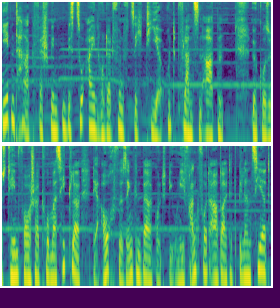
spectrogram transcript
jeden Tag verschwinden bis zu 150 Tier- und Pflanzenarten. Ökosystemforscher Thomas Hickler, der auch für Senckenberg und die Uni Frankfurt arbeitet, bilanziert.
